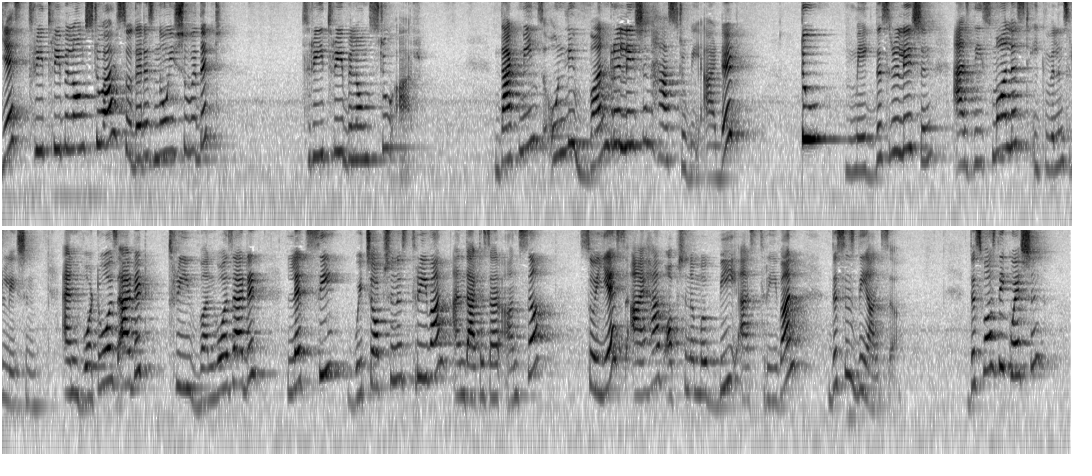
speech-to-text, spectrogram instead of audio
Yes, 3 3 belongs to R, so there is no issue with it. 3 3 belongs to R. That means only one relation has to be added to make this relation as the smallest equivalence relation. And what was added? 3 1 was added. Let's see which option is 3 1 and that is our answer. So yes, I have option number B as 3 1. This is the answer. This was the question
